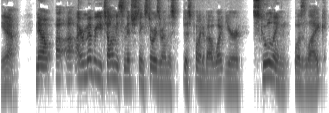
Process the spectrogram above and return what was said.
Yeah. Now, uh, I remember you telling me some interesting stories around this this point about what your schooling was like,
